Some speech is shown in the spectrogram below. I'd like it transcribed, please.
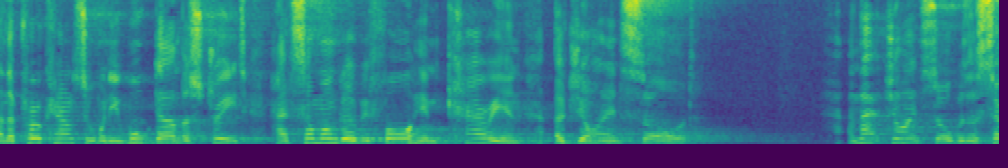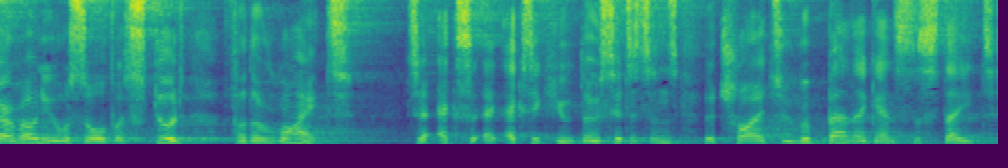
And the proconsul, when he walked down the street, had someone go before him carrying a giant sword. And that giant sword was a ceremonial sword that stood for the right to ex- execute those citizens that tried to rebel against the state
